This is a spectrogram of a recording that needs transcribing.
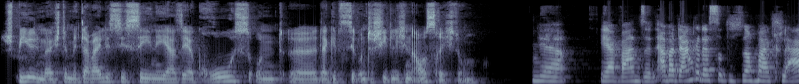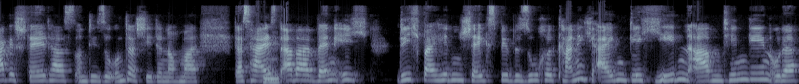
spielen möchte. Mittlerweile ist die Szene ja sehr groß und äh, da gibt es die unterschiedlichen Ausrichtungen. Ja, ja, Wahnsinn. Aber danke, dass du das nochmal klargestellt hast und diese Unterschiede nochmal. Das heißt hm. aber, wenn ich dich bei Hidden Shakespeare besuche, kann ich eigentlich jeden Abend hingehen? Oder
